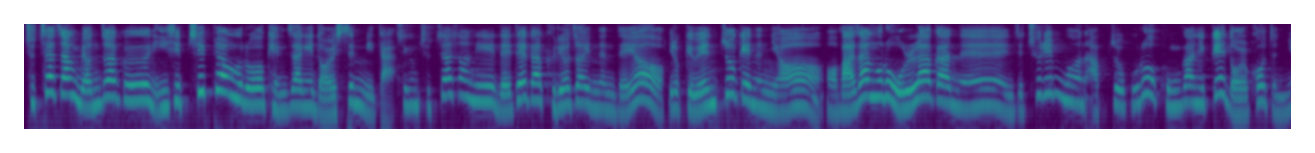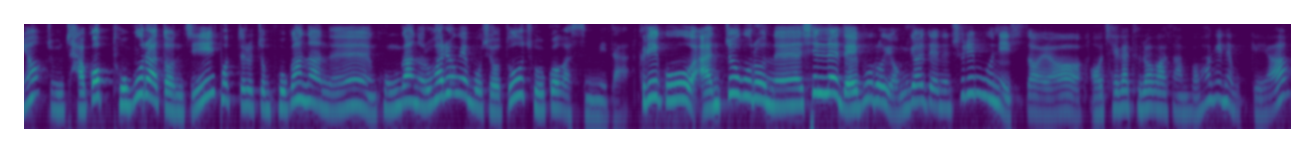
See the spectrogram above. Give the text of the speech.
주차장 면적은 27평으로 굉장히 넓습니다. 지금 주차선이 4대가 그려져 있는데요. 이렇게 왼쪽에는요, 어, 마당으로 올라가는 이제 출입문 앞쪽으로 공간이 꽤 넓거든요. 좀 작업 도구라든지 것들을 좀 보관하는 공간으로 활용해 보셔도 좋을 것 같습니다. 그리고 안쪽으로는 실내 내부로 연결되는 출입문이 있어요. 어, 제가 들어가서 한번 확인해 볼게요.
